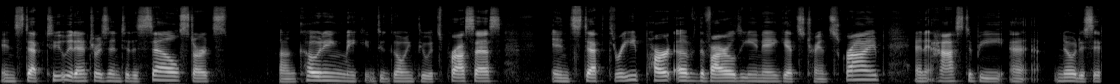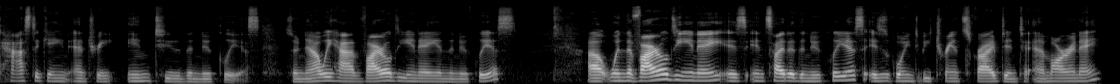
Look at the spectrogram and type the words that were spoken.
In step two, it enters into the cell, starts uncoating, making, going through its process. In step three, part of the viral DNA gets transcribed and it has to be, uh, notice it has to gain entry into the nucleus. So now we have viral DNA in the nucleus. Uh, when the viral DNA is inside of the nucleus, it is going to be transcribed into mRNA.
